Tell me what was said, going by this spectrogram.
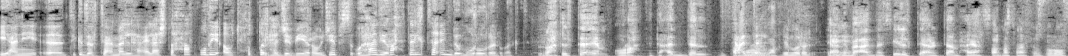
يعني آه، تقدر تعمل لها علاج تحفظي أو تحط لها جبيره وجبس وهذه راح تلتئم بمرور الوقت راح تلتئم وراح تتعدل بمرور تتعدل الوقت بمرور يعني إيه. بعد ما يصير الالتئام التام حيحصل مثلا في ظروف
